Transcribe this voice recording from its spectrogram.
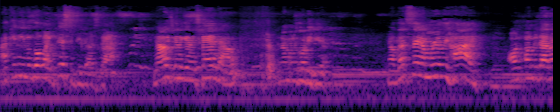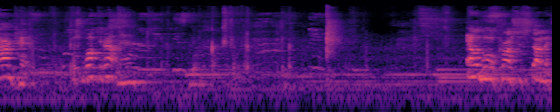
I can even go like this if he does that. Now he's gonna get his hand out, and I'm gonna go to here. Now let's say I'm really high on under that armpit. Just walk it up, man. Elbow across the stomach.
